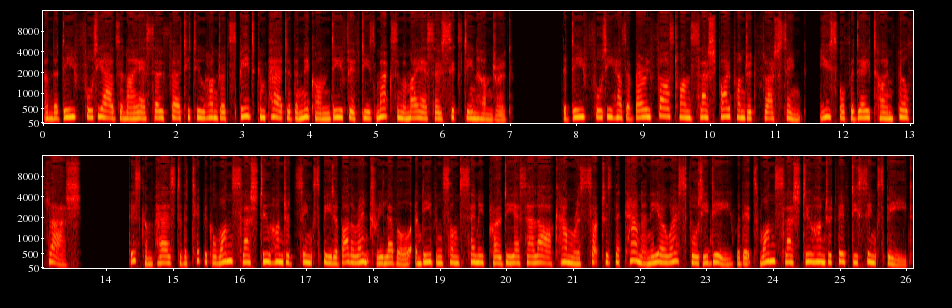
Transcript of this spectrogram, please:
and the D40 adds an ISO 3200 speed compared to the Nikon D50's maximum ISO 1600. The D40 has a very fast 1-500 flash sync, useful for daytime fill flash. This compares to the typical 1-200 sync speed of other entry-level and even some semi-pro DSLR cameras such as the Canon EOS 40D with its 1-250 sync speed.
